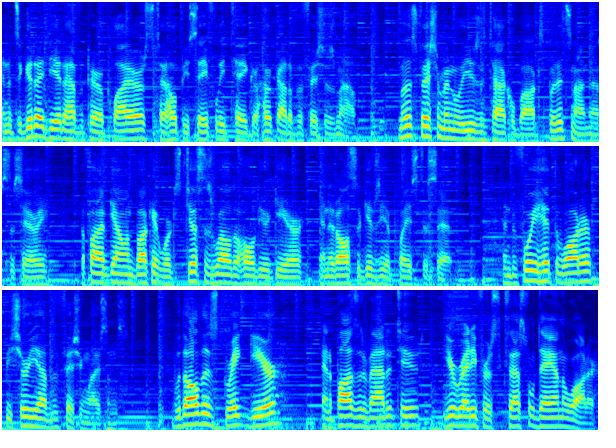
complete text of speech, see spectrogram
and it's a good idea to have a pair of pliers to help you safely take a hook out of a fish's mouth. Most fishermen will use a tackle box, but it's not necessary. A five gallon bucket works just as well to hold your gear, and it also gives you a place to sit. And before you hit the water, be sure you have a fishing license. With all this great gear, and a positive attitude, you're ready for a successful day on the water.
